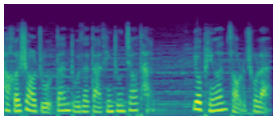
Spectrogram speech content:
他和少主单独在大厅中交谈，又平安走了出来，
